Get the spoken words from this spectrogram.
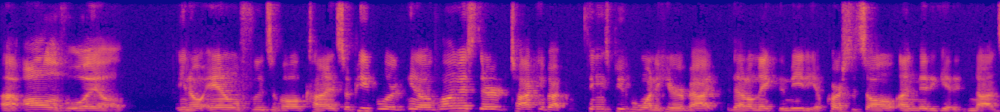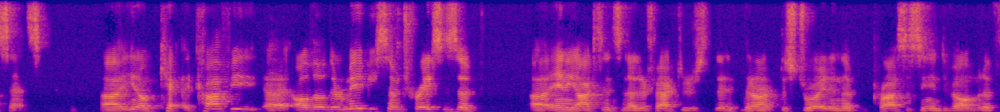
uh, olive oil, you know, animal foods of all kinds. So people are, you know, as long as they're talking about things people want to hear about, that'll make the media. Of course, it's all unmitigated nonsense. Uh, you know, ca- coffee, uh, although there may be some traces of uh, antioxidants and other factors that, that aren't destroyed in the processing and development of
